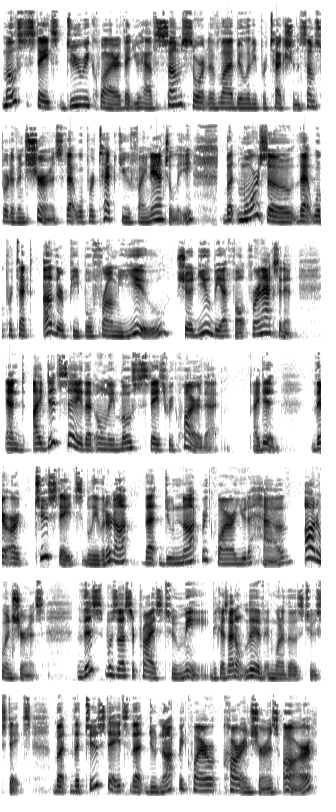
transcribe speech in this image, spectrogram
Most states do require that you have some sort of liability protection, some sort of insurance that will protect you financially, but more so that will protect other people from you should you be at fault for an accident. And I did say that only most states require that. I did. There are two states, believe it or not, that do not require you to have auto insurance. This was a surprise to me because I don't live in one of those two states. But the two states that do not require car insurance are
